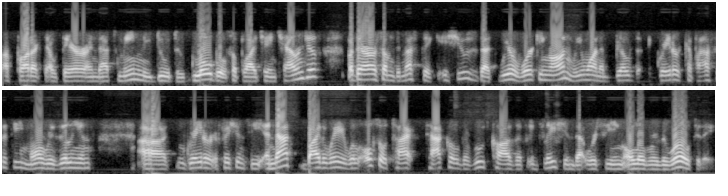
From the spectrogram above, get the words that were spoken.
a product out there, and that's mainly due to global supply chain challenges. But there are some domestic issues that we're working on. We want to build greater capacity, more resilience, uh, greater efficiency. And that, by the way, will also ta- tackle the root cause of inflation that we're seeing all over the world today.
